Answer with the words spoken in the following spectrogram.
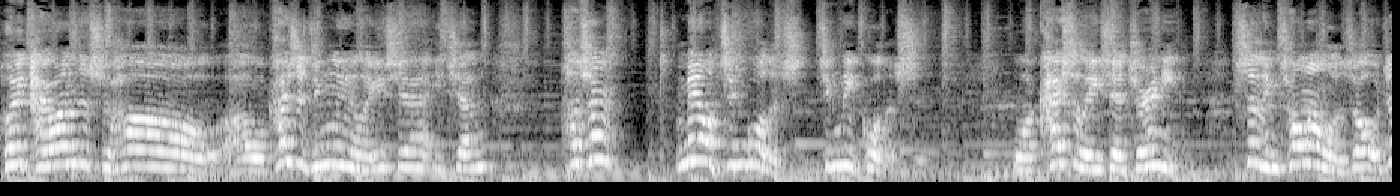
回台湾的时候，呃，我开始经历了一些以前好像没有经过的事，经历过的事，我开始了一些 journey。圣灵充满我的时候，我就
